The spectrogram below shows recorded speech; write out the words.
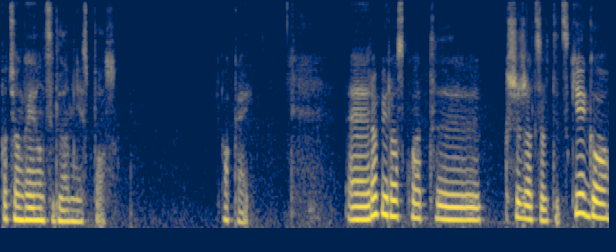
pociągający dla mnie sposób. Ok. E, robię rozkład y, krzyża celtyckiego.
